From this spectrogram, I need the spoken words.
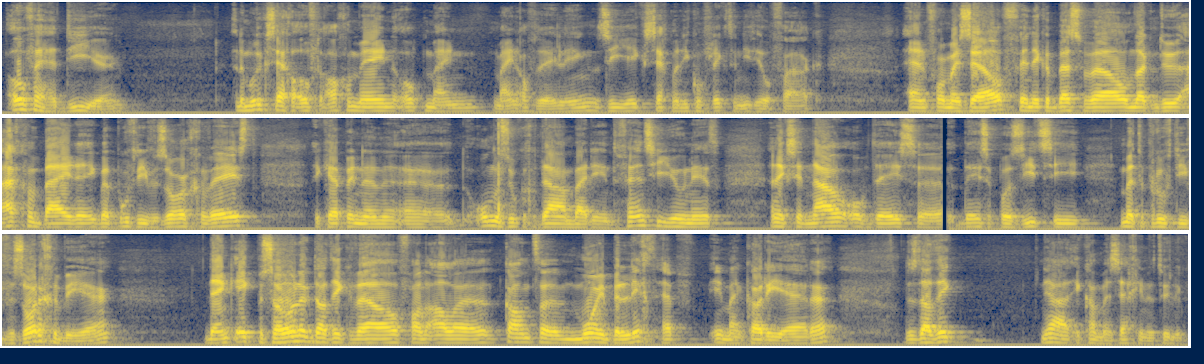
Over het dier. En dan moet ik zeggen, over het algemeen op mijn, mijn afdeling zie ik zeg maar, die conflicten niet heel vaak. En voor mijzelf vind ik het best wel, omdat ik natuurlijk eigenlijk van beide, ik ben proefdieverzorg geweest. Ik heb in een uh, onderzoeken gedaan bij de interventieunit. En ik zit nu op deze, deze positie met de proefdieverzorger weer. Denk ik persoonlijk dat ik wel van alle kanten mooi belicht heb in mijn carrière. Dus dat ik, ja, ik kan mijn zegje natuurlijk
